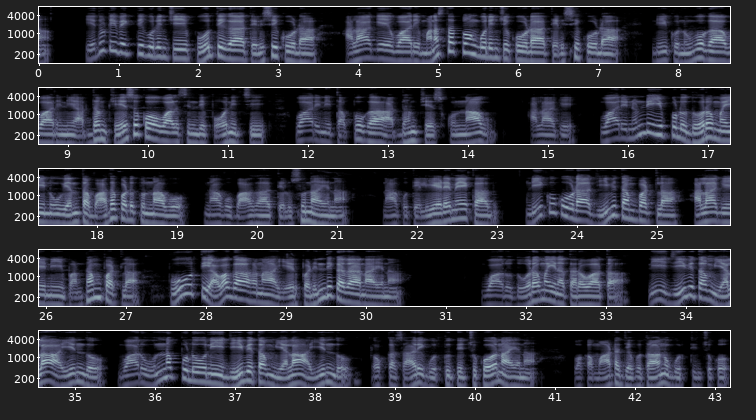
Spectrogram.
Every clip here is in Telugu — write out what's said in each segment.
ఎదుటి వ్యక్తి గురించి పూర్తిగా తెలిసి కూడా అలాగే వారి మనస్తత్వం గురించి కూడా తెలిసి కూడా నీకు నువ్వుగా వారిని అర్థం చేసుకోవాల్సింది పోనిచ్చి వారిని తప్పుగా అర్థం చేసుకున్నావు. అలాగే వారి నుండి ఇప్పుడు దూరమై నువ్వు ఎంత బాధపడుతున్నావో నాకు బాగా తెలుసు నాయన. నాకు తెలియడమే కాదు. నీకు కూడా జీవితం పట్ల అలాగే నీ బంధం పట్ల పూర్తి అవగాహన ఏర్పడింది కదా నాయన. వారు దూరమైన తర్వాత నీ జీవితం ఎలా అయ్యిందో వారు ఉన్నప్పుడు నీ జీవితం ఎలా అయ్యిందో ఒక్కసారి గుర్తు తెచ్చుకో నాయన. ఒక మాట చెబుతాను గుర్తించుకో.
